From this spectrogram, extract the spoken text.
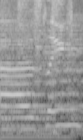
dazzling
